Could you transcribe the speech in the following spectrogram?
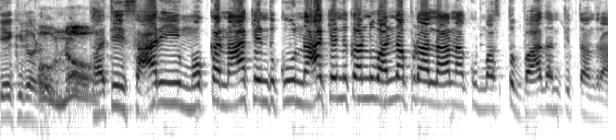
లేకిడోడు. ప్రతిసారి ఈ మొక్క నాకెందుకు నాకెందుకు అని నువ్వు అన్నప్పుడల్లా నాకు మస్తు బాధ అనిపిస్తుందిరా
